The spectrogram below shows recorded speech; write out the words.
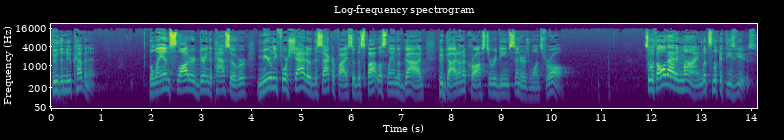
through the new covenant. The lamb slaughtered during the Passover merely foreshadowed the sacrifice of the spotless Lamb of God who died on a cross to redeem sinners once for all. So, with all that in mind, let's look at these views.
